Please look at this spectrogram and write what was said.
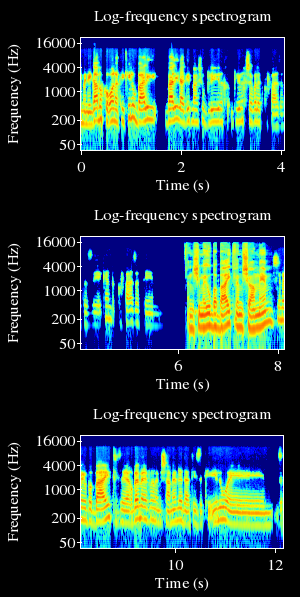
אם אני אגע בקורונה, כי כאילו בא לי, בא לי להגיד משהו בלי, בלי לחשוב על התקופה הזאת, אז אה, כן, בתקופה הזאת... אה, אנשים היו בבית ומשעמם? אנשים היו בבית, זה הרבה מעבר למשעמם לדעתי, זה כאילו, אה, זה,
